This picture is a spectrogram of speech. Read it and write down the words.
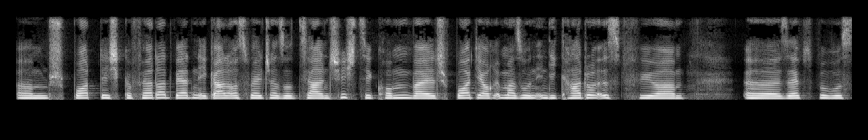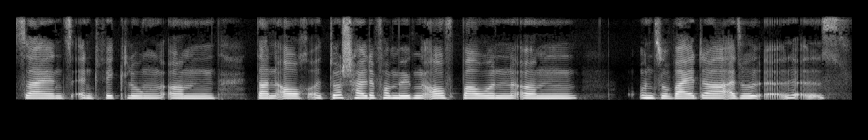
ähm, sportlich gefördert werden, egal aus welcher sozialen Schicht sie kommen, weil Sport ja auch immer so ein Indikator ist für äh, Selbstbewusstseinsentwicklung, ähm, dann auch äh, Durchhaltevermögen aufbauen ähm, und so weiter. Also äh, es,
